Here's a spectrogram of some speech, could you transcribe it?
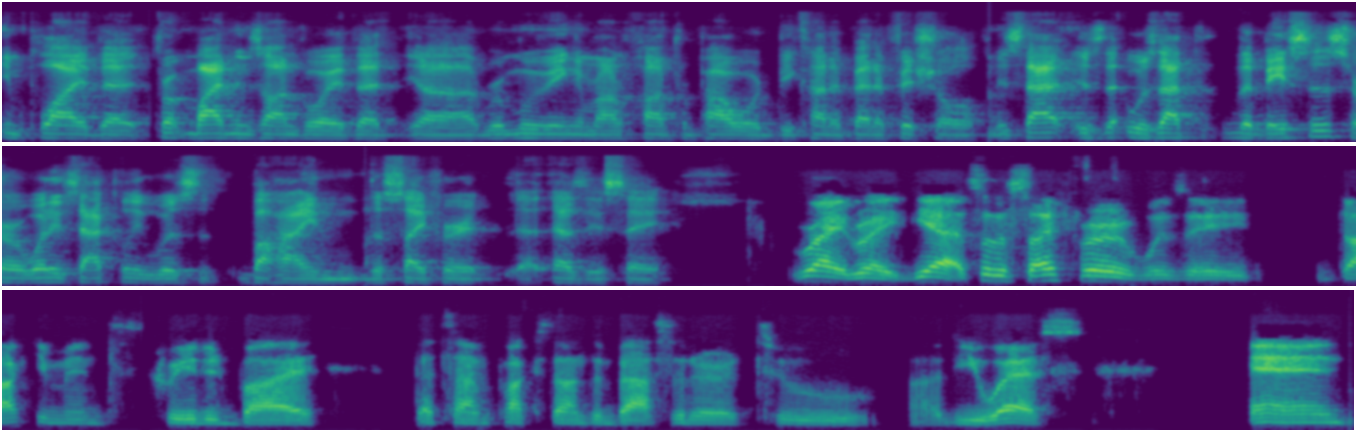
implied that from Biden's envoy that uh, removing Imran Khan from power would be kind of beneficial. Is that is that was that the basis, or what exactly was behind the cipher, as they say? Right, right, yeah. So the cipher was a document created by that time Pakistan's ambassador to uh, the U.S. And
